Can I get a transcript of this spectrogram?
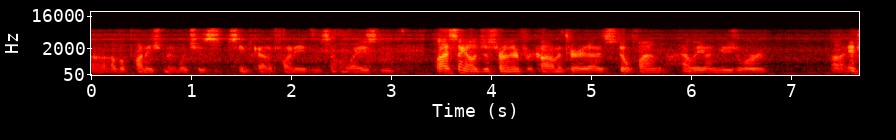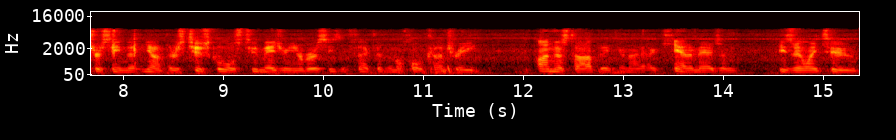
uh, of a punishment, which is seems kind of funny in some ways. And last thing I'll just run there for commentary I still find highly unusual or uh, interesting that you know there's two schools, two major universities affected in the whole country on this topic, and I, I can't imagine these are only two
